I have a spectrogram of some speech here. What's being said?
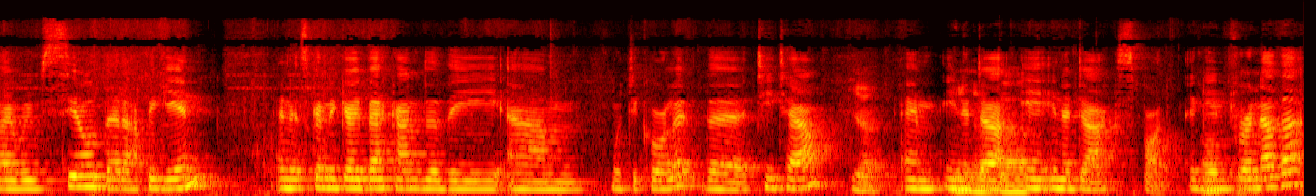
So we've sealed that up again and it's going to go back under the, um, what do you call it, the tea towel? Yeah. and in, In a a dark, dark- in, in a dark spot again for another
